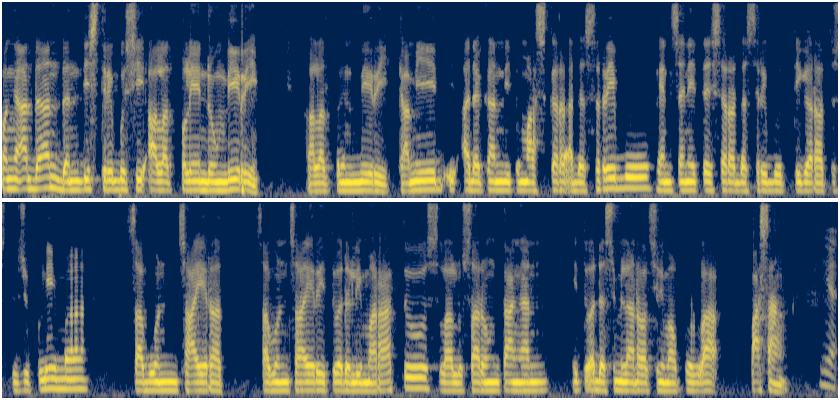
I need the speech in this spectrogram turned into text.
pengadaan dan distribusi alat pelindung diri alat pelindung diri. Kami adakan itu masker ada 1000, hand sanitizer ada 1375, sabun cair sabun cair itu ada 500, lalu sarung tangan itu ada 950 pasang. Ya.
